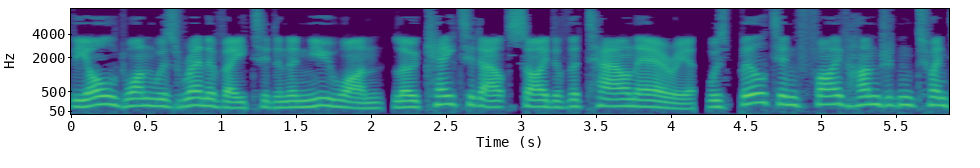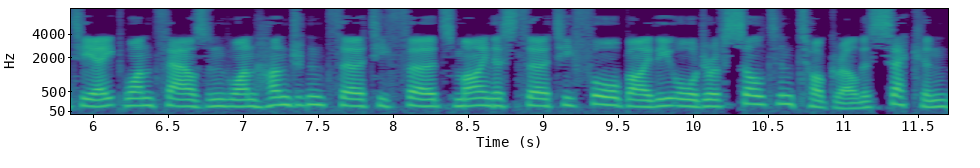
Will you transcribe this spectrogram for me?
the old one was renovated and a new one, located outside of the town area, was built in 528 1133-34 by the order of Sultan Togrul II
